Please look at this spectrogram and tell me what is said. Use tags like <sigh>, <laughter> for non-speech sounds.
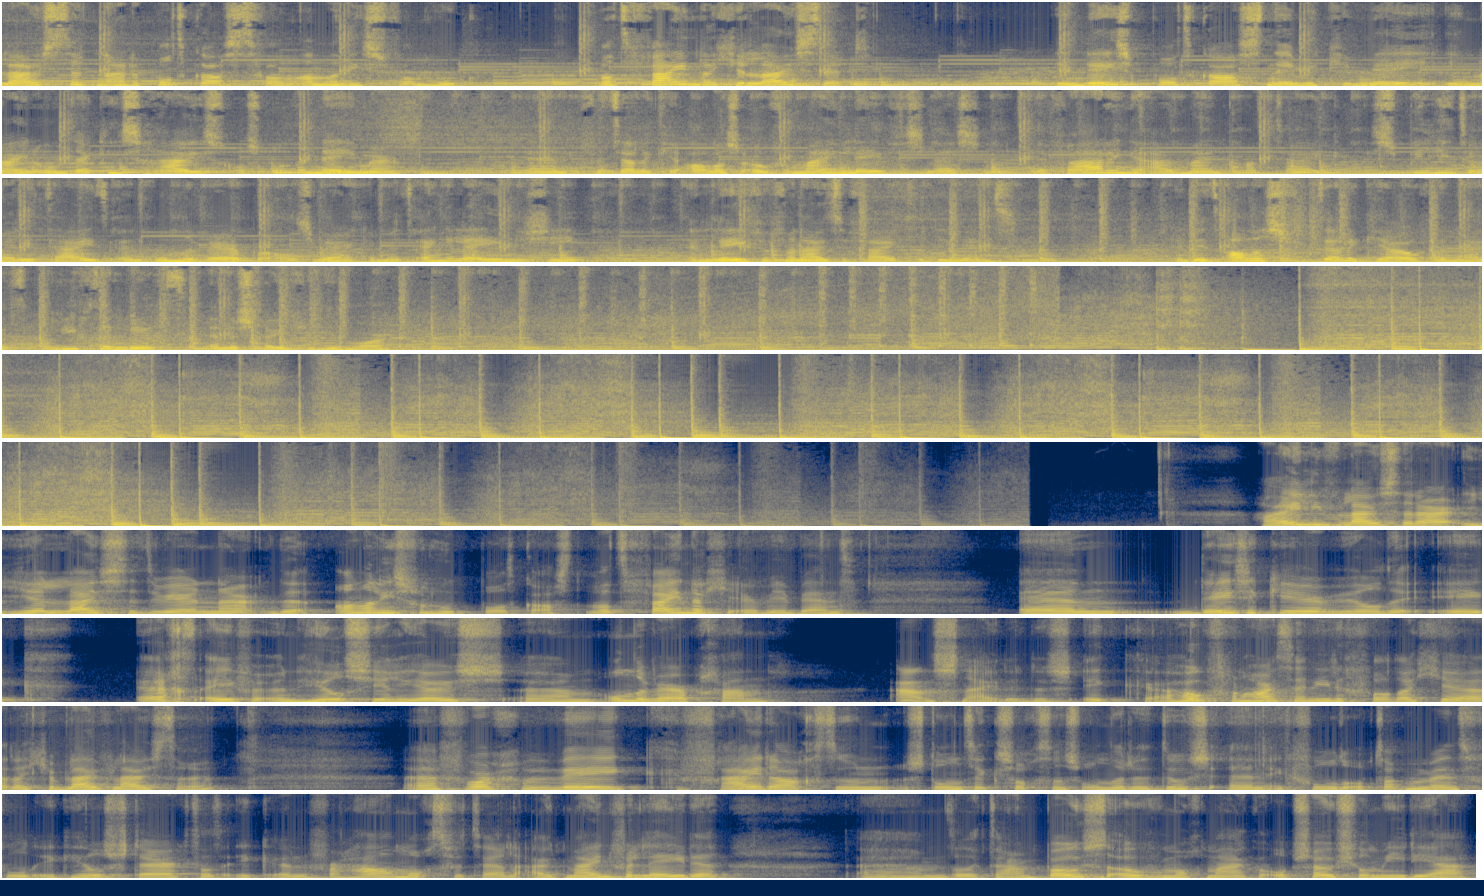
luistert naar de podcast van Annelies van Hoek. Wat fijn dat je luistert. In deze podcast neem ik je mee in mijn ontdekkingsreis als ondernemer en vertel ik je alles over mijn levenslessen, ervaringen uit mijn praktijk, spiritualiteit en onderwerpen als werken met engelenenergie en leven vanuit de vijfde dimensie. En dit alles vertel ik jou vanuit liefde, licht en een scheutje humor. Luisteraar, je luistert weer naar de Annelies van Hoek podcast. Wat fijn dat je er weer bent. En deze keer wilde ik echt even een heel serieus um, onderwerp gaan aansnijden. Dus ik uh, hoop van harte in ieder geval dat je, dat je blijft luisteren. Uh, vorige week, vrijdag, toen stond ik ochtends onder de douche en ik voelde op dat moment voelde ik heel sterk dat ik een verhaal mocht vertellen uit mijn verleden Um, dat ik daar een post over mocht maken op social media.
